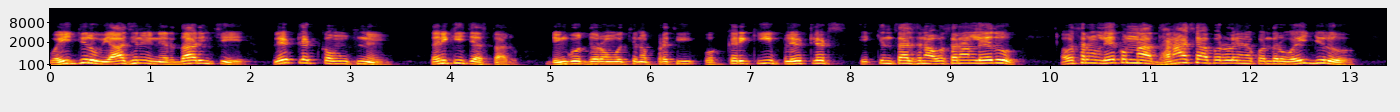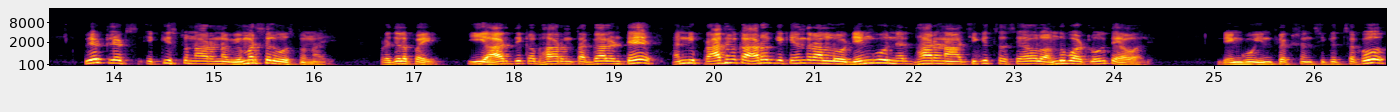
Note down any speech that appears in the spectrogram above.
వైద్యులు వ్యాధిని నిర్ధారించి ప్లేట్లెట్ కౌంట్ని తనిఖీ చేస్తారు. డెంగ్యూ జ్వరం వచ్చిన ప్రతి ఒక్కరికి ప్లేట్లెట్స్ ఎక్కించాల్సిన అవసరం లేదు. అవసరం లేకున్నా ధనాశాపరులైన కొందరు వైద్యులు ప్లేట్లెట్స్ ఎక్కిస్తున్నారన్న విమర్శలు వస్తున్నాయి. ప్రజలపై ఈ ఆర్థిక భారం తగ్గాలంటే అన్ని ప్రాథమిక ఆరోగ్య కేంద్రాల్లో డెంగ్యూ నిర్ధారణ చికిత్స సేవలు అందుబాటులోకి తేవాలి. డెంగ్యూ ఇన్ఫెక్షన్ చికిత్సకు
